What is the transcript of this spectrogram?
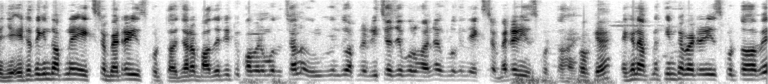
এই যে এটাতে কিন্তু আপনার এক্সট্রা ব্যাটারি ইউজ করতে হয়। যারা বাজেট একটু কমের মধ্যে চান ওগুলো কিন্তু আপনার রিচার্জেবল হয় না ওগুলো কিন্তু এক্সট্রা ব্যাটারি ইউজ করতে হয়। ওকে এখানে আপনি তিনটা ব্যাটারি ইউজ করতে হবে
